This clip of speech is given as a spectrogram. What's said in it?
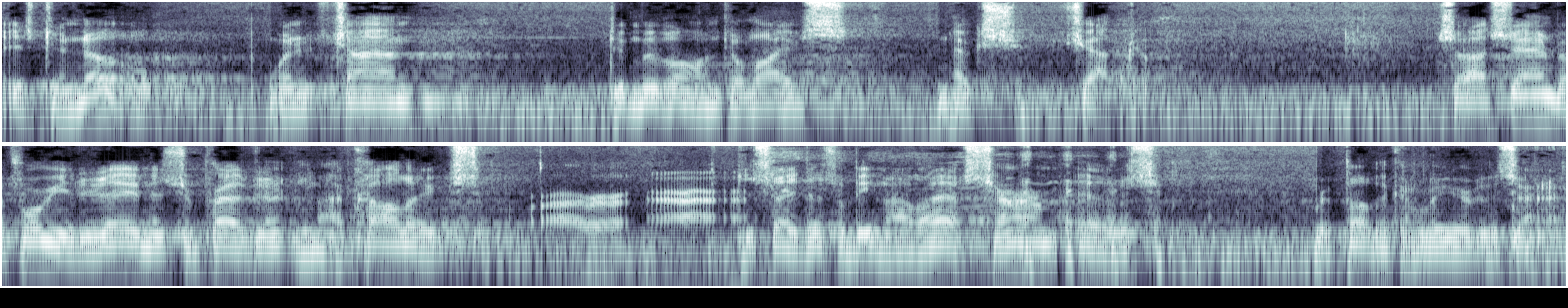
is to know when it's time to move on to life's next chapter. So I stand before you today, Mr. President, and my colleagues, to say this will be my last term as Republican leader of the Senate.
